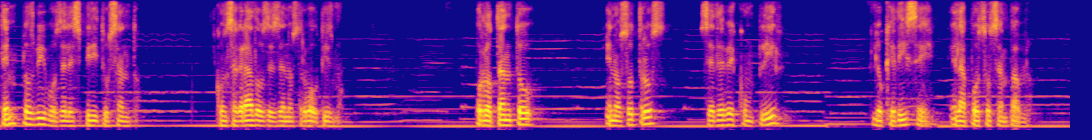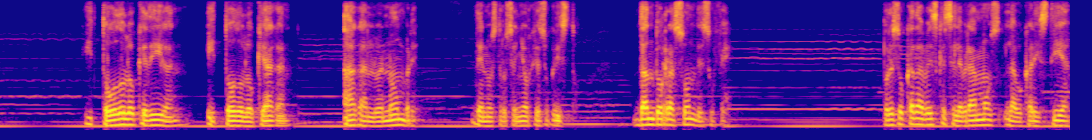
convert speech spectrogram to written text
templos vivos del Espíritu Santo consagrados desde nuestro bautismo. Por lo tanto, en nosotros se debe cumplir lo que dice el apóstol San Pablo. Y todo lo que digan y todo lo que hagan, háganlo en nombre de nuestro Señor Jesucristo, dando razón de su fe. Por eso cada vez que celebramos la Eucaristía,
